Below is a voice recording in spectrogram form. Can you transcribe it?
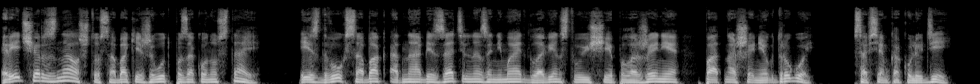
Ричард знал, что собаки живут по закону стаи. Из двух собак одна обязательно занимает главенствующее положение по отношению к другой, совсем как у людей.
